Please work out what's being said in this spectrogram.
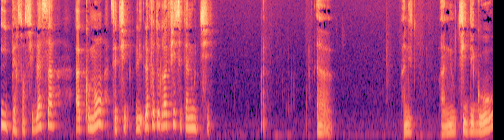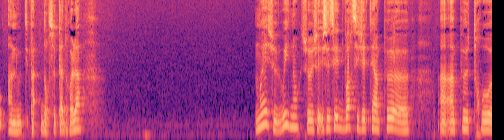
hyper sensible à ça, à comment la photographie, c'est un outil. Euh, un, outil d'ego, un outil, enfin, dans ce cadre-là, Ouais, oui, non. J'essayais de voir si j'étais un peu, euh, un, peu trop. Vous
